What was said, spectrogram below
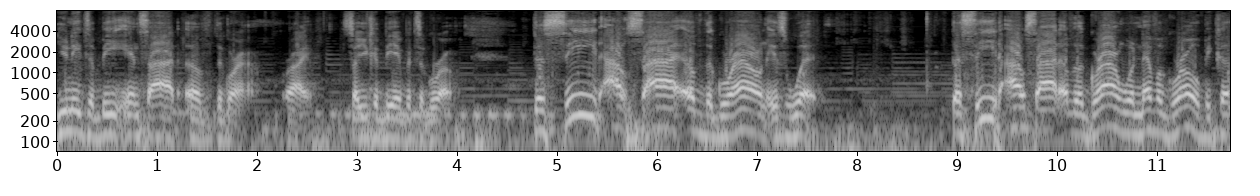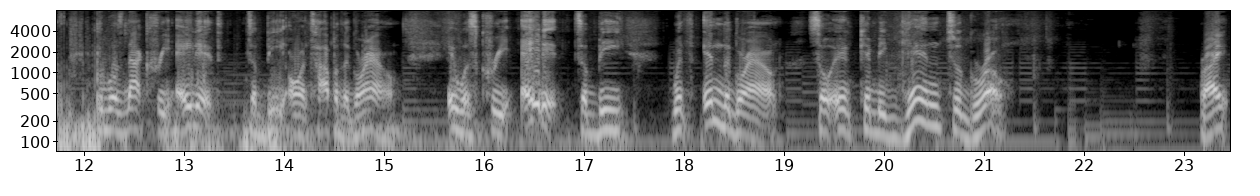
you need to be inside of the ground, right? So you can be able to grow. The seed outside of the ground is what? The seed outside of the ground will never grow because it was not created to be on top of the ground. It was created to be within the ground so it can begin to grow. Right?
